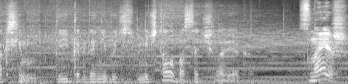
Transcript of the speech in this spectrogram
Максим, ты когда-нибудь мечтал обоссать человека? Знаешь,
